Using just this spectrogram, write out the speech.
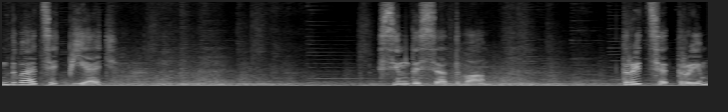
25, 72, 33,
